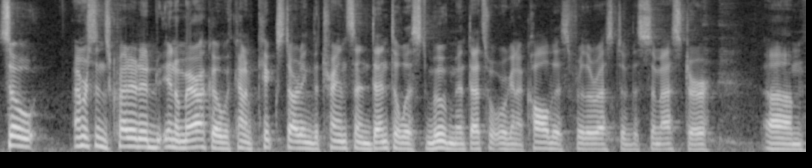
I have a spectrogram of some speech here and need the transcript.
So Emerson's credited in America with kind of kickstarting the transcendentalist movement. That's what we're going to call this for the rest of the semester. Um,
